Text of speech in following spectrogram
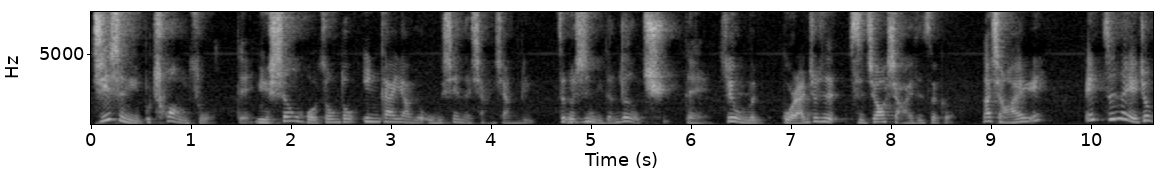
即使你不创作，对你生活中都应该要有无限的想象力，这个是你的乐趣。对，所以我们果然就是只教小孩子这个，那小孩哎哎，真的也就。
